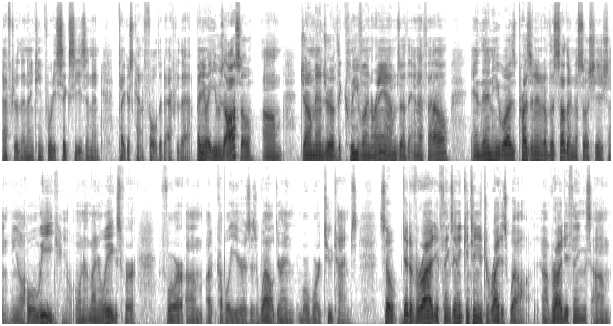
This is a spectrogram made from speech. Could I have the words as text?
after the 1946 season, and Tigers kind of folded after that. But anyway, he was also um, general manager of the Cleveland Rams of the NFL, and then he was president of the Southern Association, you know, a whole league, you know, one of the minor leagues for for um, a couple years as well during World War II times. So did a variety of things, and he continued to write as well. A variety of things um,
